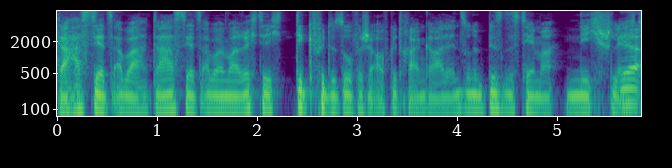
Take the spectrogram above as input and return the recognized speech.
Da hast du jetzt aber, da hast du jetzt aber mal richtig dick philosophisch aufgetragen, gerade in so einem Business-Thema. Nicht schlecht. Ja.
